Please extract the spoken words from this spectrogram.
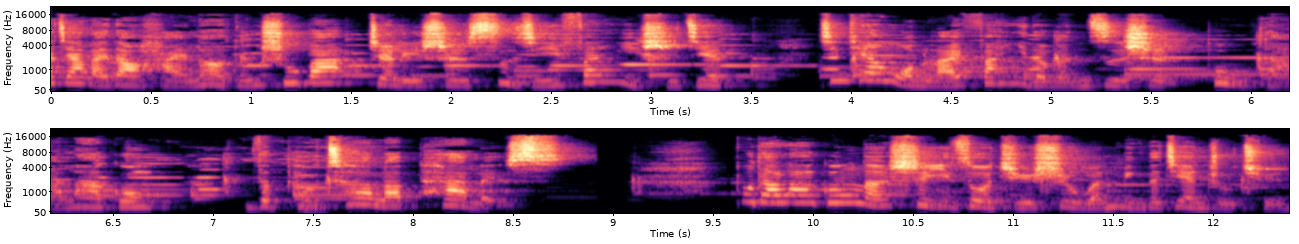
大家来到海乐读书吧，这里是四级翻译时间。今天我们来翻译的文字是布达拉宫 （The Potala Palace）。布达拉宫呢是一座举世闻名的建筑群，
